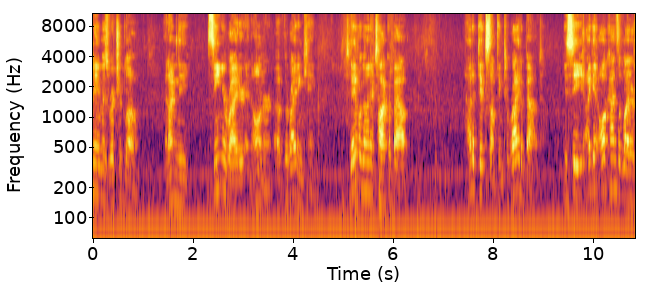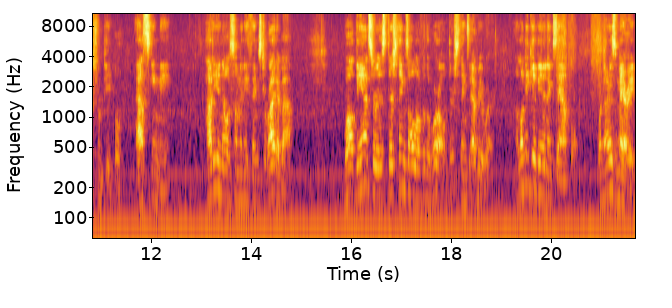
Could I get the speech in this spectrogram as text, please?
name is Richard Lowe, and I'm the senior writer and owner of The Writing King. Today we're going to talk about how to pick something to write about. You see, I get all kinds of letters from people asking me, how do you know so many things to write about? Well, the answer is there's things all over the world. There's things everywhere. Now, let me give you an example. When I was married,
